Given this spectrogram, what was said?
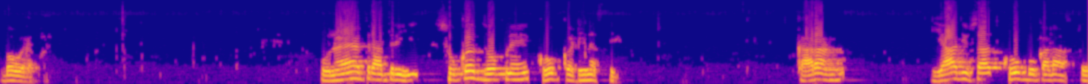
बघूया आपण. उन्हाळ्यात रात्री सुखद झोपणे खूप कठीण असते. कारण या दिवसात खूप उकाडा असतो.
